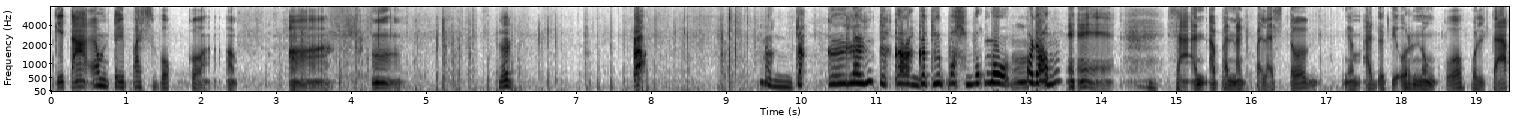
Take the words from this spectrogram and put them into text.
Kita am to'y passbook ko. Ah, ah, mm. Yan. Ah! Nagdakilan ti karagat yung pasbook mo, madam. Saan apa nagpalastog? Ngam ado ti urnong ko, pultak.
